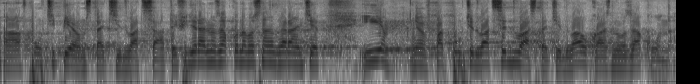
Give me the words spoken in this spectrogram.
а, в пункте 1 статьи 20 Федерального закона об основных гарантиях и в подпункте 22 статьи 2 указанного закона.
